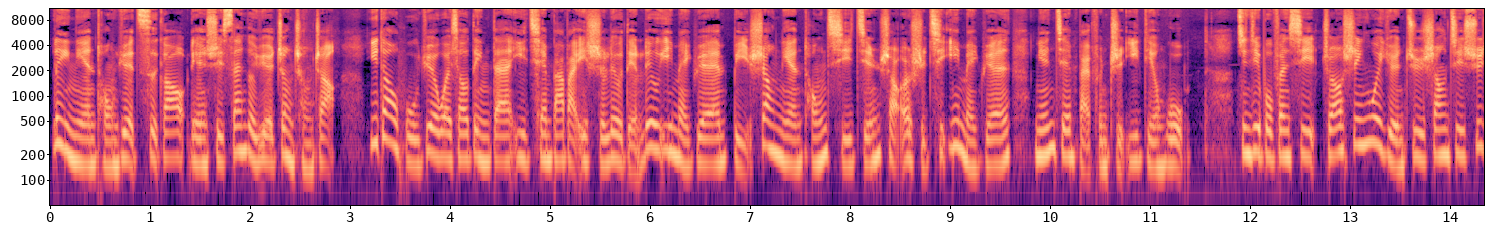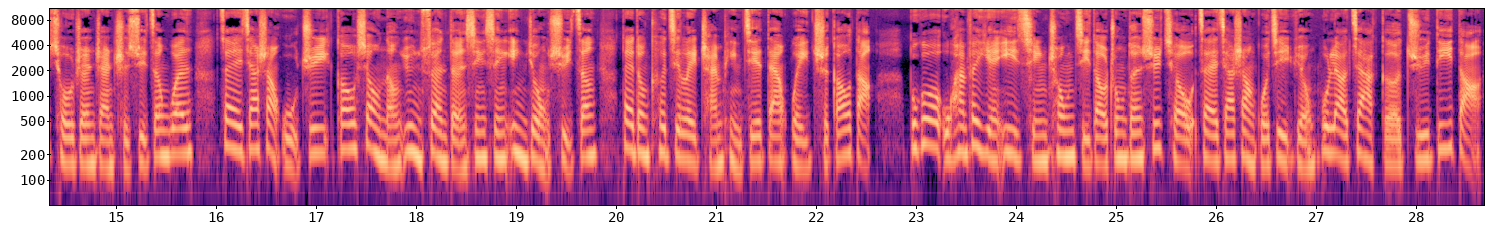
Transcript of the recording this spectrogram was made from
历年同月次高，连续三个月正成长。一到五月外销订单一千八百一十六点六亿美元，比上年同期减少二十七亿美元，年减百分之一点五。经济部分析，主要是因为远距商机需求仍然持续增温，再加上五 G、高效能运算等新兴应用续增，带动科技类产品接单维持高档。不过，武汉肺炎疫情冲击到终端需求，再加上国际原物料价格居低档，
